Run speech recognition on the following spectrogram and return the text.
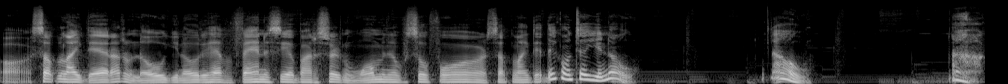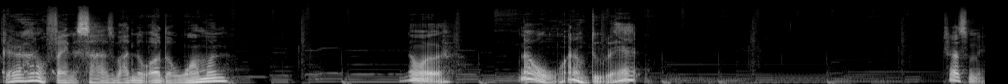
or something like that. I don't know. You know, they have a fantasy about a certain woman or so far, or something like that. They're gonna tell you no. No. Nah, girl, I don't fantasize about no other woman. No, uh, no, I don't do that. Trust me.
